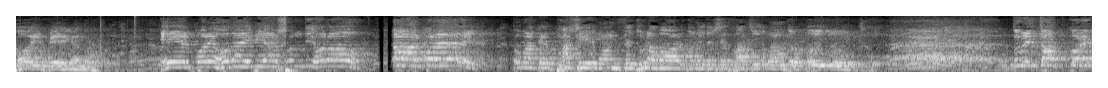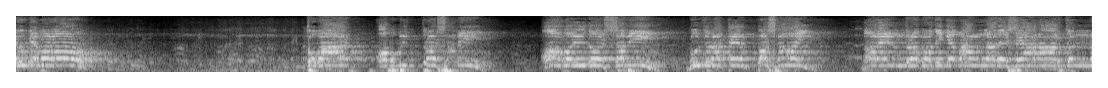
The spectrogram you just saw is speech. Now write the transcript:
ভয় পেয়ে গেল। এরপরে হোদাই বিয়ার সন্ধি হলো। তারপরে তোমাকে ফাঁসির মঞ্চে ঝুলাবার জন্য দেশে ফাঁসির মঞ্চ তৈরি হয়েছে। তুমি চট করে ঢুকে পড়ো। তোমার অপবিত্র স্বামী, অবৈধ স্বামী গুজরাটের কসাই নরেন্দ্র মোদীকে বাংলাদেশে আনার জন্য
